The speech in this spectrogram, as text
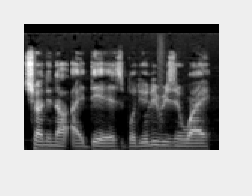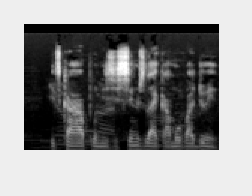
churning out ideas? But the only reason why it can't happen is it seems like i'm overdoing.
